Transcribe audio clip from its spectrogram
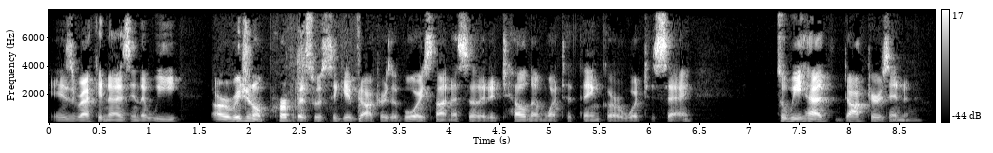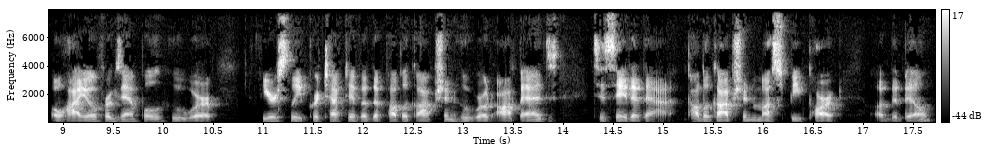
is recognizing that we our original purpose was to give doctors a voice, not necessarily to tell them what to think or what to say. So we had doctors in mm-hmm. Ohio, for example, who were fiercely protective of the public option, who wrote op eds to say that the public option must be part of the bill.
